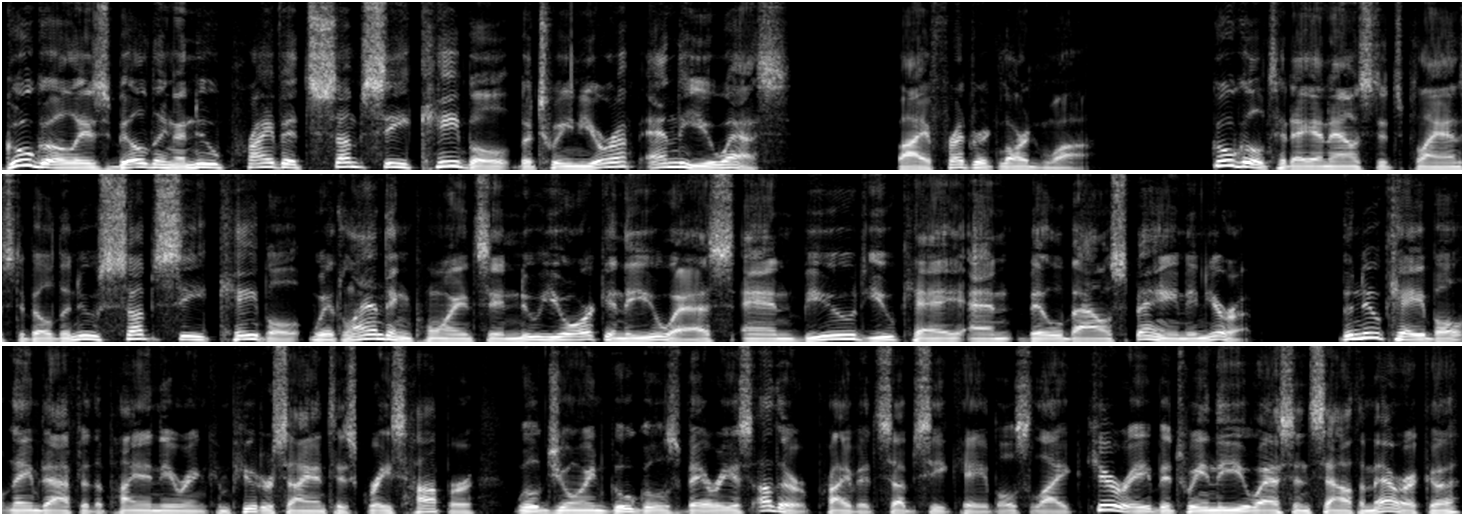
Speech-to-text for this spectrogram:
Google is building a new private subsea cable between Europe and the U.S. By Frederic Lardinois. Google today announced its plans to build a new subsea cable with landing points in New York in the U.S. and Bude, UK, and Bilbao, Spain in Europe. The new cable, named after the pioneering computer scientist Grace Hopper, will join Google's various other private subsea cables like Curie between the U.S. and South America,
